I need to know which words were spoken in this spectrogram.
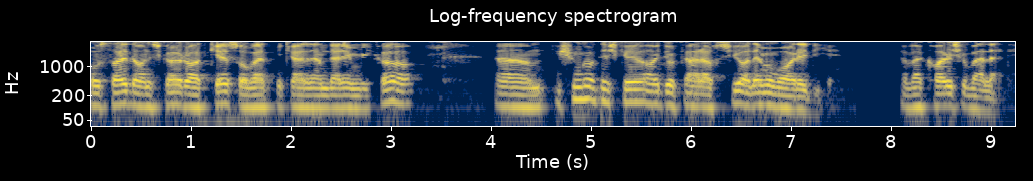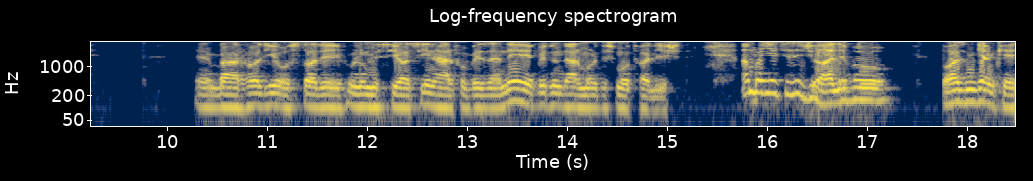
استاد دانشگاه رادکر صحبت می‌کردم در امریکا. ایشون گفتش که آقای دکتر عراقچی آدم واردیه و کارشو بلده. به حال یه استاد علوم سیاسی این حرفو بزنه بدون در موردش مطالعه شده. اما یه چیز جالب و باز میگم که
